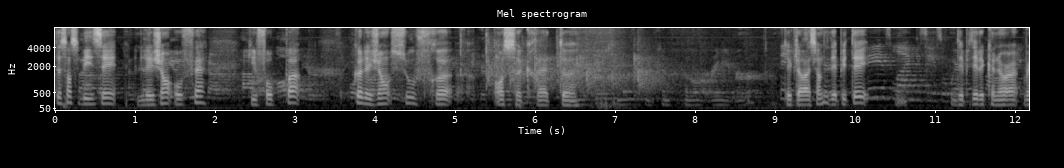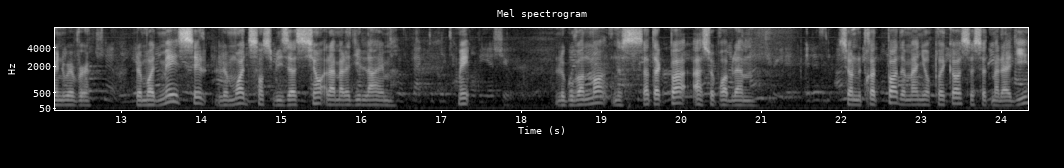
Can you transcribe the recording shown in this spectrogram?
de sensibiliser les gens au fait qu'il ne faut pas que les gens souffrent en secret. Déclaration des députés, député de Kenora Rain River. Le mois de mai, c'est le mois de sensibilisation à la maladie Lyme. Mais le gouvernement ne s'attaque pas à ce problème. Si on ne traite pas de manière précoce cette maladie,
